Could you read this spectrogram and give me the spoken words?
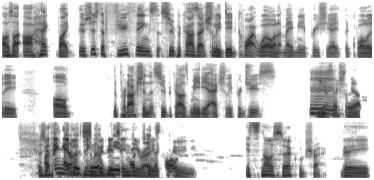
I was like, oh heck, like there's just a few things that supercars actually did quite well, and it made me appreciate the quality of the production that supercars media actually produce. It's Mm. actually. Uh, it was I think the other thing so with this weird Indy the race too, it's not a circle track. The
